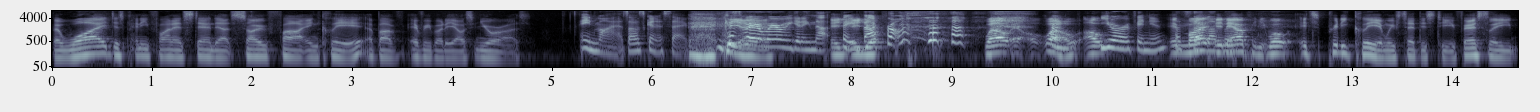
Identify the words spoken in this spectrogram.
But why does Penny Finance stand out so far and clear above everybody else in your eyes? In my eyes, I was going to say because Yeah, where, yeah. where are we getting that feedback from? Well, uh, well, I'll, Your opinion. in That's so my in our opinion, well, it's pretty clear, and we've said this to you. Firstly,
